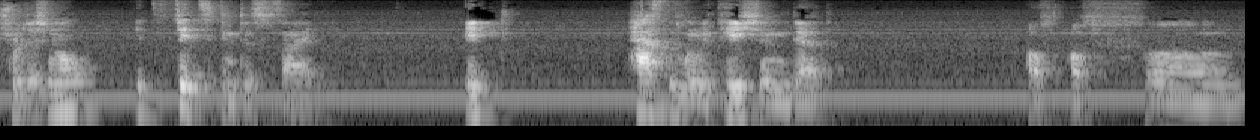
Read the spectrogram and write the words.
traditional. It fits into society. It has the limitation that of of um,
